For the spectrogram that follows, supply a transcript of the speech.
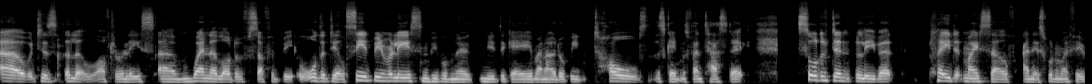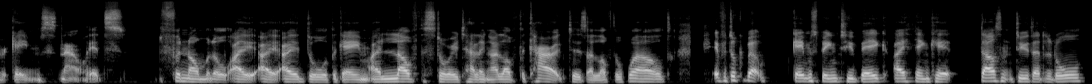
Uh, which is a little after release, um, when a lot of stuff had been, all the DLC had been released and people knew, knew the game, and I'd all been told that this game was fantastic. Sort of didn't believe it, played it myself, and it's one of my favorite games now. It's phenomenal. I, I, I adore the game. I love the storytelling. I love the characters. I love the world. If we talk about games being too big, I think it doesn't do that at all.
